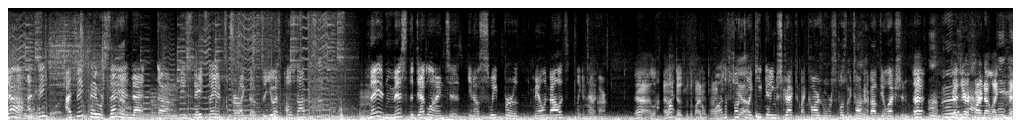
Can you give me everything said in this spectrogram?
Yeah, I think. I think they were saying that um, these states they had, or like the the U.S. post offices, Mhm. they had missed the deadline to you know sweep for mail-in ballots. Lincoln Town Car. Yeah, I, li- I like those with the vinyl tops. Why the fuck Yeah. do I keep getting distracted by cars when we're supposed to be talking about the election? Uh, Um, Because you're a yeah. car nut like and, me.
